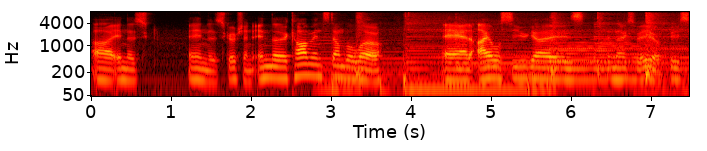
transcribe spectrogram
uh, in the in the description in the comments down below and I will see you guys in the next video peace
